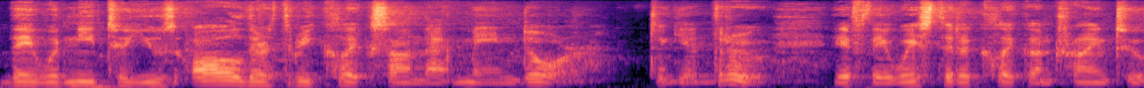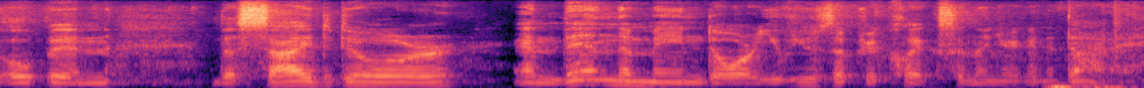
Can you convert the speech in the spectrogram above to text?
they would need to use all their three clicks on that main door to get through. If they wasted a click on trying to open the side door and then the main door, you've used up your clicks and then you're going to die.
